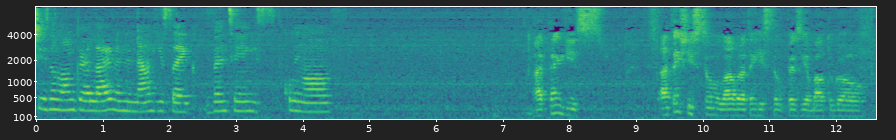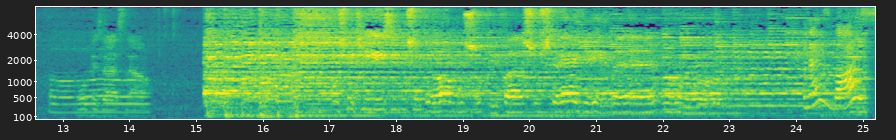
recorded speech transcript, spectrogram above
she's no longer alive, and then now he's like venting, he's cooling off. I think he's. I think she's still alive, but I think he's still busy about to go Oh. whoop his ass now. Μου στοιχίζει τους ανθρώπους σου κρυφά σου στεγμένο Is that his boss?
